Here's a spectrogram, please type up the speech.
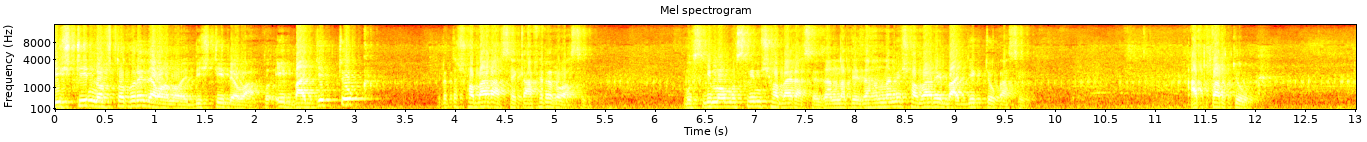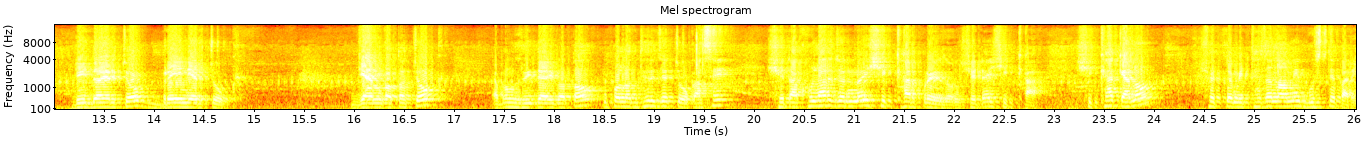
দৃষ্টি নষ্ট করে দেওয়া নয়, দৃষ্টি দেওয়া। তো এই বাহ্যিক চোখ, এটা তো সবার আছে, কাফেরেরও আছে। মুসলিম ও মুসলিম সবার আছে, জান্নাতে জাহান্নামে সবার এই বাহ্যিক চোখ আছে। আত্মার চোখ, হৃদয়ের চোখ, ব্রেইনের চোখ, জ্ঞানগত চোখ এবং হৃদয়গত উপলব্ধির যে চোখ আছে সেটা খোলার জন্যই শিক্ষার প্রয়োজন, সেটাই শিক্ষা। শিক্ষা কেন? সত্য মিথ্যা যেন আমি বুঝতে পারি।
